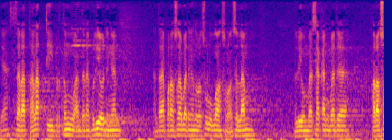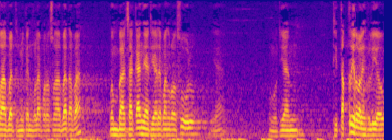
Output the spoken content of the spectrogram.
ya secara talakti bertemu antara beliau dengan antara para sahabat dengan Rasulullah SAW Beliau membacakan kepada para sahabat demikian pula para sahabat apa? Membacakannya di hadapan Rasul ya. Kemudian ditakrir oleh beliau.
